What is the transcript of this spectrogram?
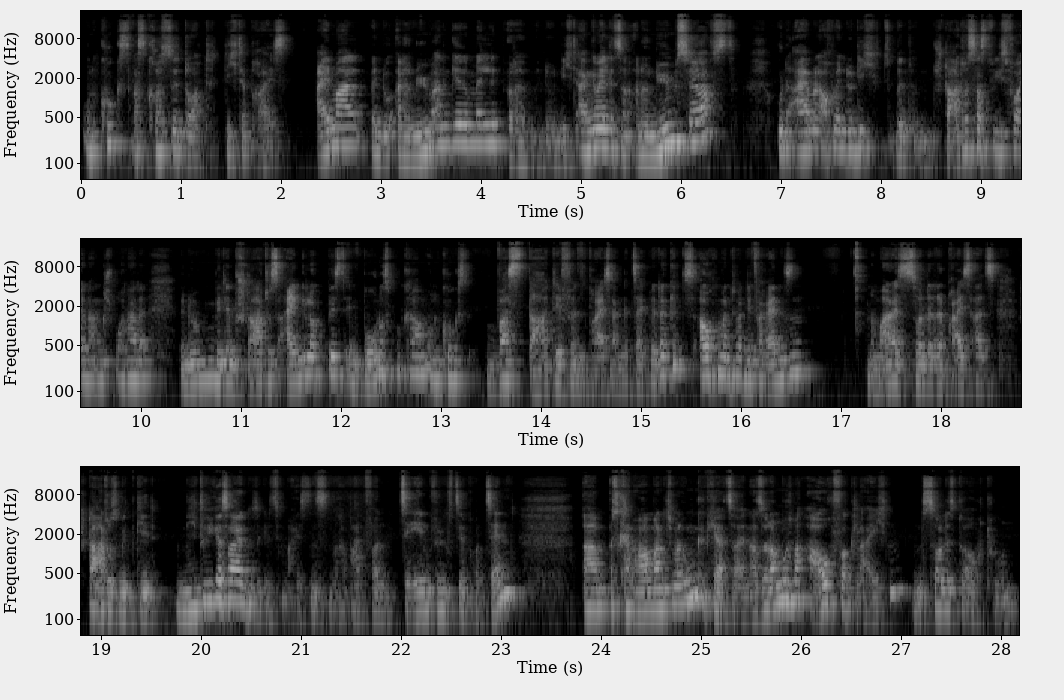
und guckst, was kostet dort dich der Preis. Einmal, wenn du anonym angemeldet oder wenn du nicht angemeldet, sondern anonym surfst und einmal auch, wenn du dich, wenn du einen Status hast, wie ich es vorhin angesprochen hatte, wenn du mit dem Status eingeloggt bist im Bonusprogramm und guckst, was da dir für einen Preis angezeigt wird. Da gibt es auch manchmal Differenzen. Normalerweise sollte der Preis als Statusmitglied niedriger sein. Also gibt es meistens einen Rabatt von 10, 15 Prozent. Ähm, es kann aber manchmal umgekehrt sein. Also da muss man auch vergleichen und das solltest du auch tun.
